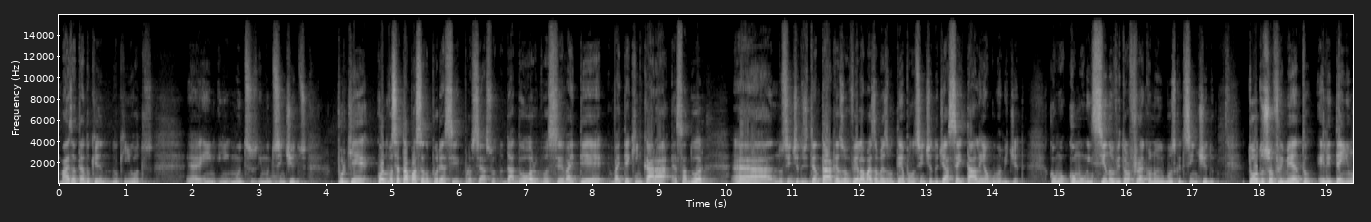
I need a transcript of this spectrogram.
mais até do que, do que em outros, é, em, em, muitos, em muitos sentidos. Porque quando você está passando por esse processo da dor, você vai ter, vai ter que encarar essa dor uh, no sentido de tentar resolvê-la, mas ao mesmo tempo no sentido de aceitá-la em alguma medida. Como, como ensina o Victor Frankl no Em Busca de Sentido. Todo sofrimento ele tem um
